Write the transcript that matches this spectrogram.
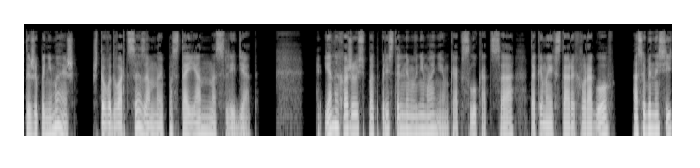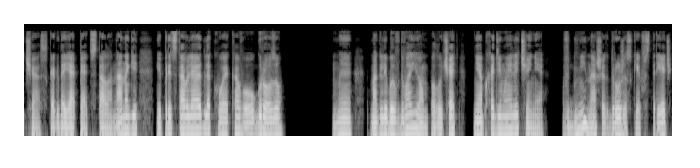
Ты же понимаешь, что во дворце за мной постоянно следят. Я нахожусь под пристальным вниманием как слуг отца, так и моих старых врагов, особенно сейчас, когда я опять встала на ноги и представляю для кое-кого угрозу. Мы могли бы вдвоем получать необходимое лечение в дни наших дружеских встреч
